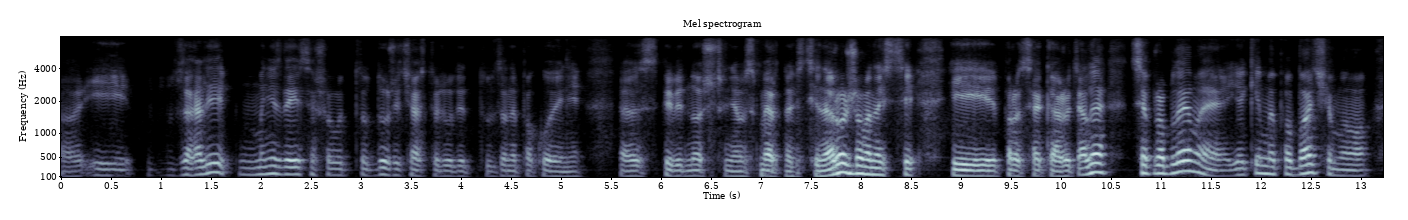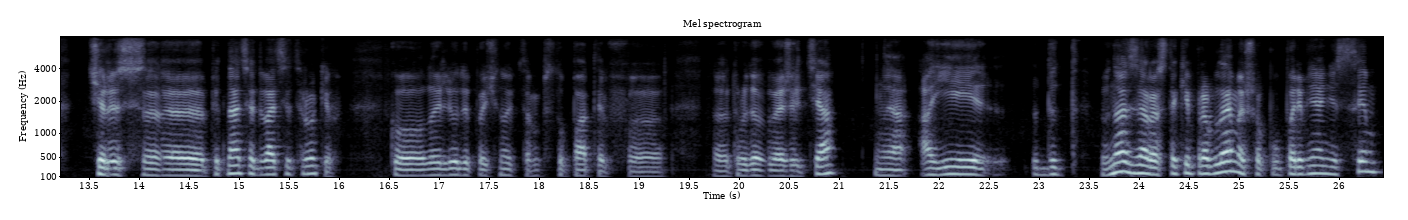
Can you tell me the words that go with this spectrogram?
Е, І взагалі мені здається, що от дуже часто люди тут занепокоєні е, співвідношенням смертності і народжуваності і про це кажуть. Але це проблеми, які ми побачимо через е, 15-20 років, коли люди почнуть там вступати в е, е, трудове життя. Е, А і в нас зараз такі проблеми, що у порівнянні з цим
